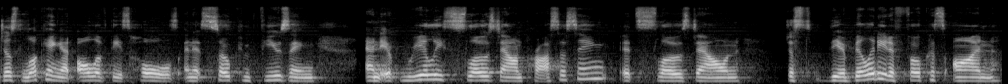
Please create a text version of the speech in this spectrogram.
just looking at all of these holes, and it's so confusing. And it really slows down processing. It slows down just the ability to focus on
